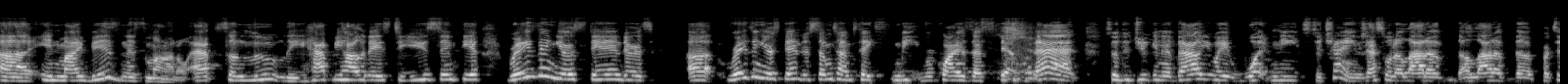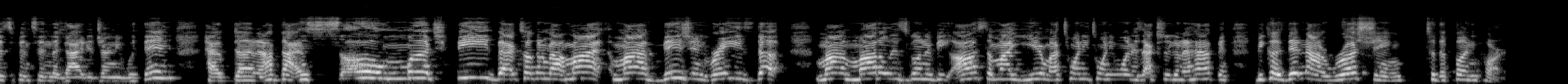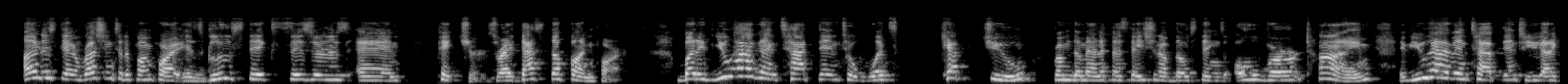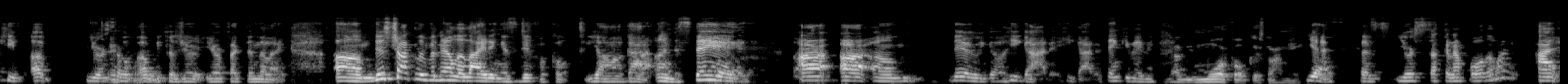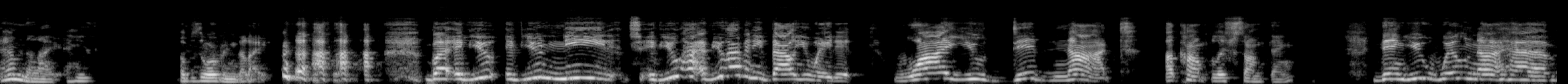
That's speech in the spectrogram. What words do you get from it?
uh, in my business model. Absolutely. Happy holidays to you, Cynthia. Raising your standards. Uh, raising your standards sometimes takes me requires a step back so that you can evaluate what needs to change. That's what a lot of a lot of the participants in the guided journey within have done. And I've gotten so much feedback talking about my my vision raised up my model is going to be awesome. My year, my 2021 is actually going to happen because they're not rushing to the fun part. Understand, rushing to the fun part is glue sticks, scissors, and pictures, right? That's the fun part. But if you haven't tapped into what's kept you from the manifestation of those things over time, if you haven't tapped into, you got to keep up yourself up because you're you're affecting the light. Um, this chocolate vanilla lighting is difficult. Y'all gotta understand. Our our um there we go. He got it. He got it. Thank you, baby. You gotta be more focused on me. Yes, because you're sucking up all the light. I am the light, and he's absorbing the light. but if you if you need to, if you have if you haven't evaluated why you did not accomplish something, then you will not have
